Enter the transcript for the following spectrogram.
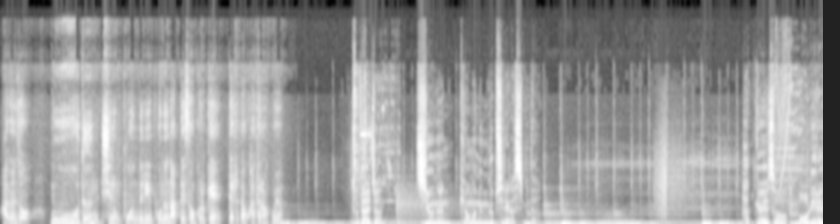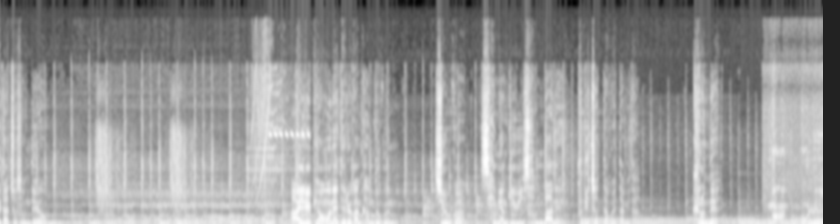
하면서 모든 실은 부원들이 보는 앞에서 그렇게 때리다고 하더라고요. 두 달 전 지호는 병원 응급실에 갔습니다. 학교에서 머리를 다쳐서인데요. 아이를 병원에 데려간 감독은 지호가 세면기 위 선반에 부딪혔다고 했답니다. 그런데 난 원래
